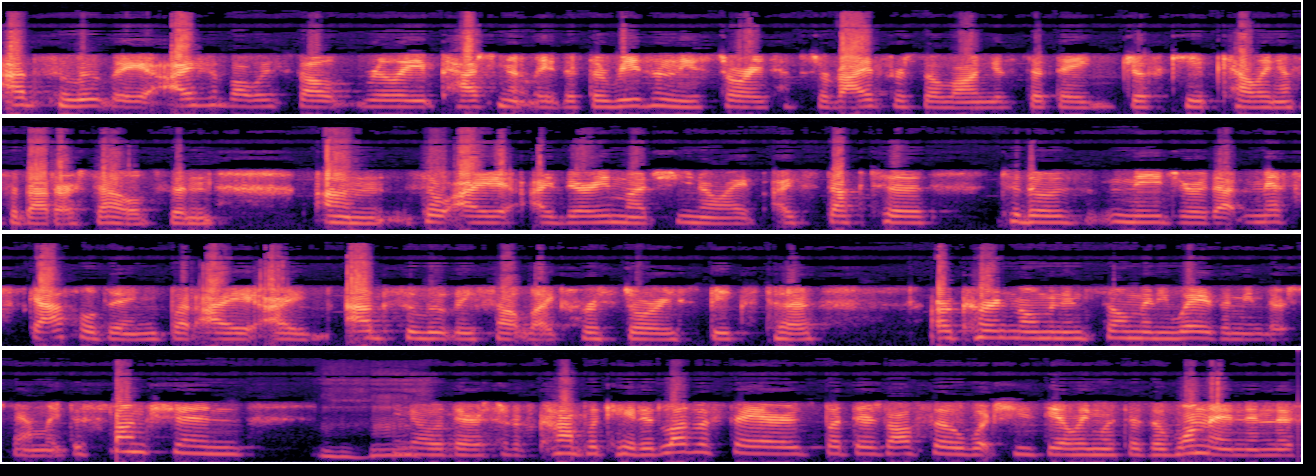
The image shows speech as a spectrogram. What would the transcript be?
Absolutely. I have always felt really passionately that the reason these stories have survived for so long is that they just keep telling us about ourselves. And um, so I, I very much, you know, I, I stuck to to those major that myth scaffolding, but I, I absolutely felt like her story speaks to our current moment in so many ways. I mean, there's family dysfunction, mm-hmm. you know, there's sort of complicated love affairs, but there's also what she's dealing with as a woman in this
